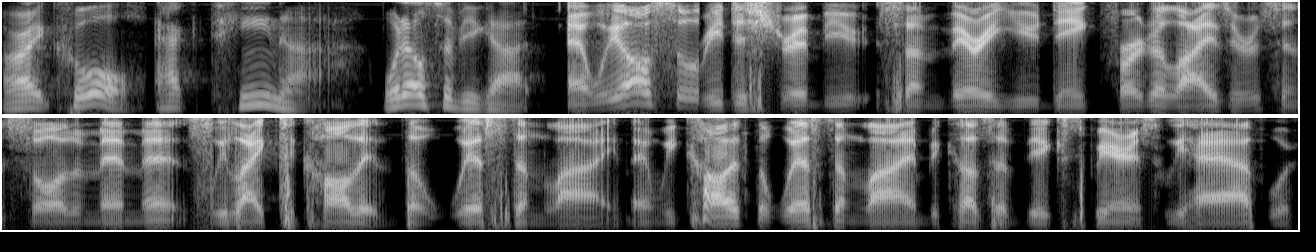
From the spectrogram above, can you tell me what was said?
All right, cool. Actina. What else have you got? And we also redistribute some very unique fertilizers and soil amendments. We like to call it the wisdom line. And we call it the wisdom line because of the experience we have with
